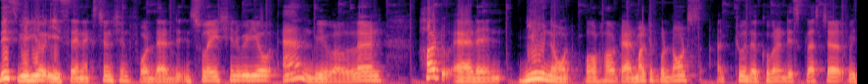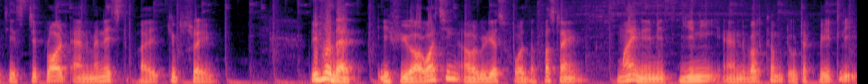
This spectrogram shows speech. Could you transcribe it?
This video is an extension for that installation video and we will learn how to add a new node or how to add multiple nodes uh, to the Kubernetes cluster which is deployed and managed by Kubespray. Before that, if you are watching our videos for the first time, my name is Gini and welcome to TechBeatly.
